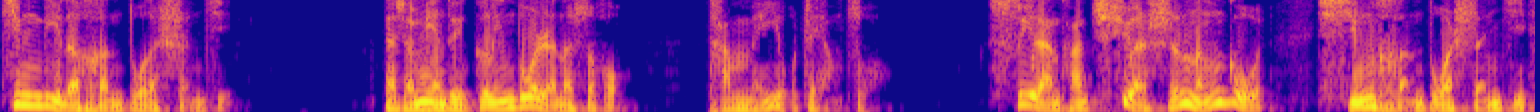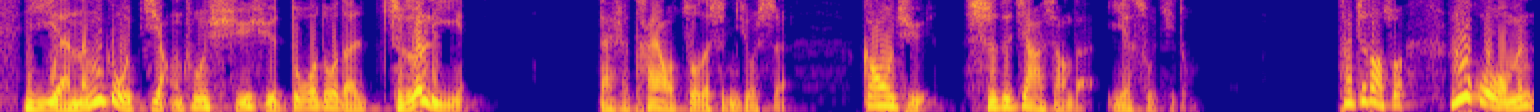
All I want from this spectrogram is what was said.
经历了很多的神迹。但是面对哥林多人的时候，他没有这样做。虽然他确实能够行很多神迹，也能够讲出许许多多的哲理，但是他要做的事情就是高举十字架上的耶稣基督。他知道说，如果我们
